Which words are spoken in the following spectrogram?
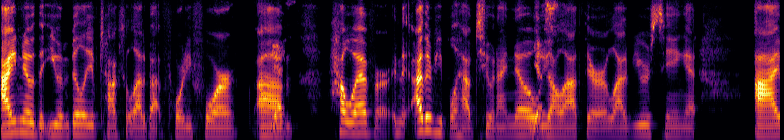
I know that you and Billy have talked a lot about 44. Um, yes. However, and other people have too, and I know yes. y'all out there, a lot of you are seeing it. I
